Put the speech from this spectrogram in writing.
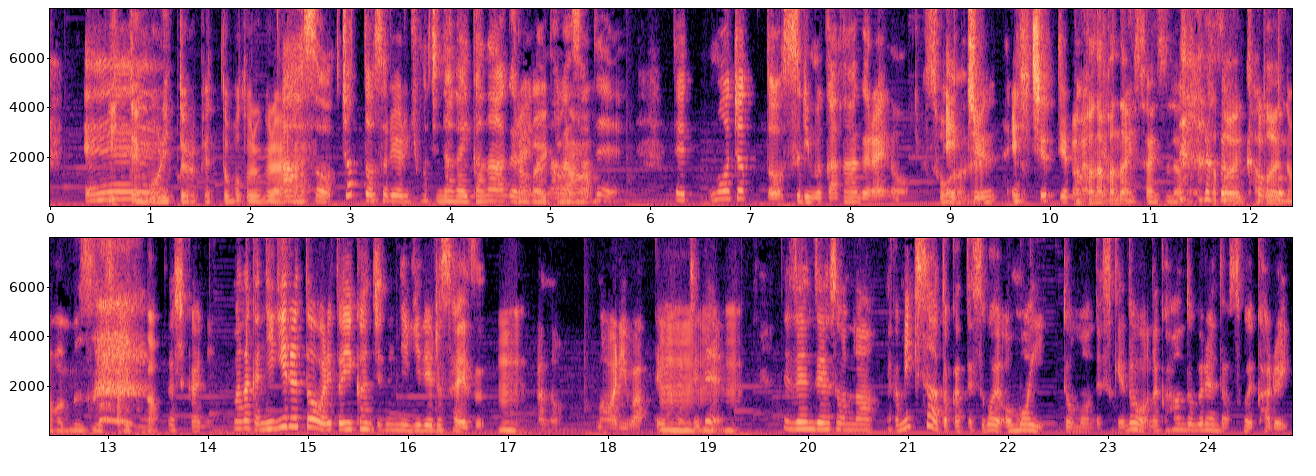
えー ?1.5 リットルペットボトルぐらいの。ああそうちょっとそれより気持ち長いかなぐらいの長さででもうちょっとスリムかなぐらいのそうだ円柱、ね。円柱っていうのなかなかいないサイズだね。例え、例えるのがむずいサイズだ。確かに。まあなんか握ると割といい感じに握れるサイズ。うん。あの周りはっていう感じで,、うんうんうんで全然そんななんかミキサーとかってすごい重いと思うんですけどなんかハンドブレンダーはすごい軽い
